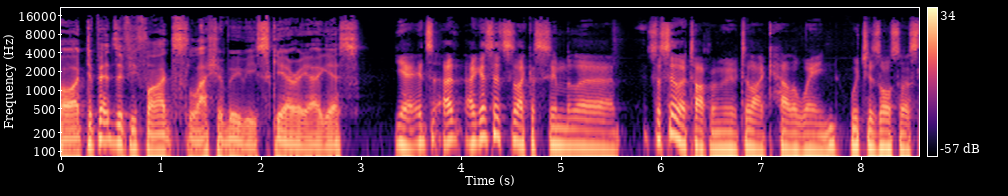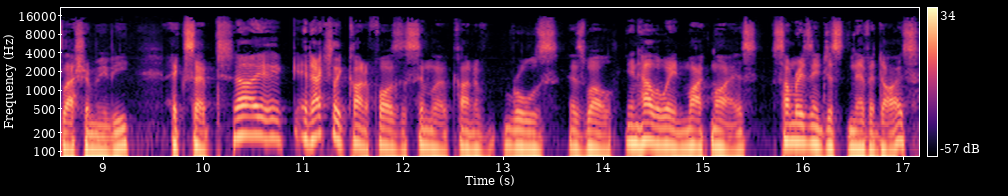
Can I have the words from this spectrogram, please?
Oh, it depends if you find slasher movies scary, I guess. Yeah, it's. I, I guess it's like a similar. It's a similar type of movie to like Halloween, which is also a slasher movie, except uh, it, it actually kind of follows the similar kind of rules as well. In Halloween, Mike Myers, some reason he just never dies.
